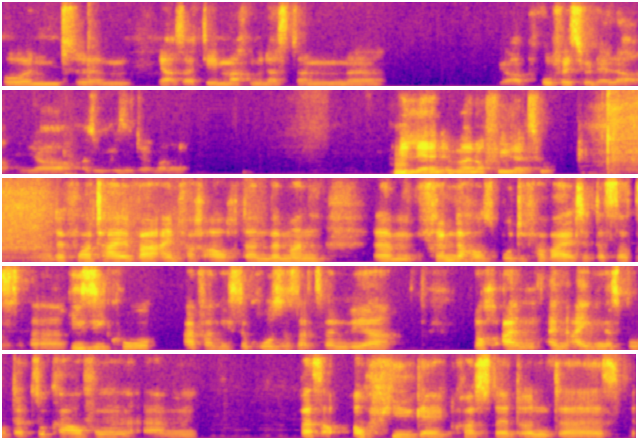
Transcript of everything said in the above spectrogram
Und ähm, ja, seitdem machen wir das dann äh, ja, professioneller. Ja, also wir sind ja immer noch, wir Hm. lernen immer noch viel dazu. Ja, der Vorteil war einfach auch dann, wenn man ähm, fremde Hausboote verwaltet, dass das äh, Risiko einfach nicht so groß ist, als wenn wir noch ein, ein eigenes Boot dazu kaufen, ähm, was auch, auch viel Geld kostet und äh, ist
